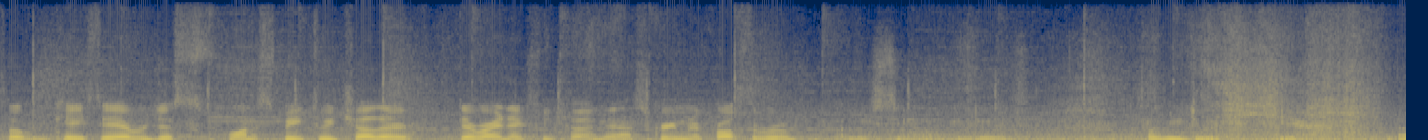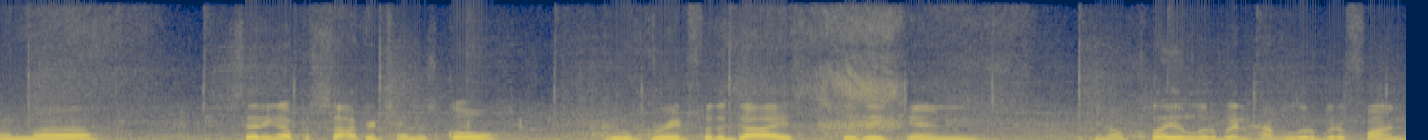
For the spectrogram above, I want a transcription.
So in case they ever just want to speak to each other, they're right next to each other and they're not screaming across the room. Let me see what we can do. What do do here? I'm uh, setting up a soccer tennis goal, a little grid for the guys so they can, you know, play a little bit and have a little bit of fun.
